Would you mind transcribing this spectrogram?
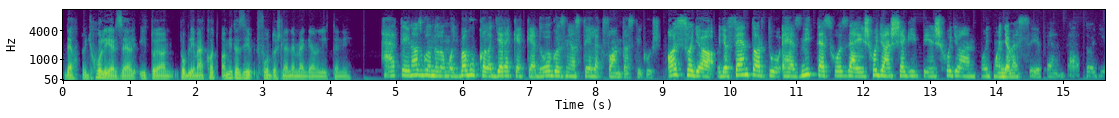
de hogy hol érzel itt olyan problémákat, amit azért fontos lenne megemlíteni. Hát én azt gondolom, hogy magukkal a gyerekekkel dolgozni, az tényleg fantasztikus. Az, hogy a, hogy a fenntartó ehhez mit tesz hozzá, és hogyan segít, és hogyan, hogy mondjam ezt szépen. Tehát, hogy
